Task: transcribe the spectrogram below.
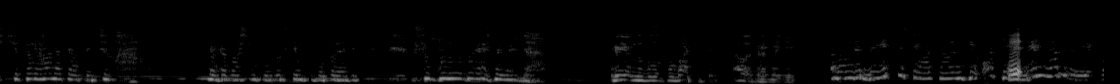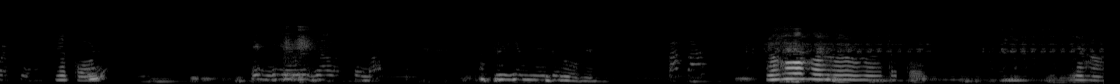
З четверга на п'ятницю. Надо Машеньку і Максимку попередить, щоб були обережними. Приємно було побачитись, але треба їхати. А вам не здається, що у вас маленькі очі Е. один в один, як в Артура? Не помню. Якби я не знала, хто батько. А приємної дороги. Папа! Ага, такой. Ага.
